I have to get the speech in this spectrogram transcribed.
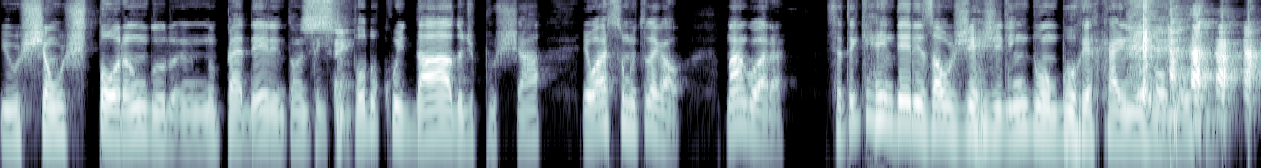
e o chão estourando no pé dele, então ele tem que ter todo o cuidado de puxar. Eu acho isso muito legal. Mas agora, você tem que renderizar o gergelim do hambúrguer caindo no slow.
